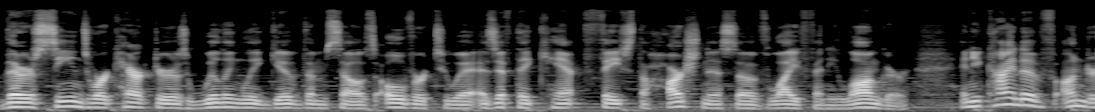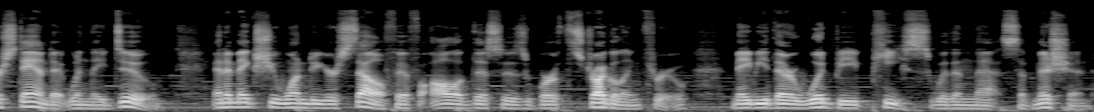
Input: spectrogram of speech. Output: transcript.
There's scenes where characters willingly give themselves over to it as if they can't face the harshness of life any longer, and you kind of understand it when they do. And it makes you wonder yourself if all of this is worth struggling through. Maybe there would be peace within that submission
